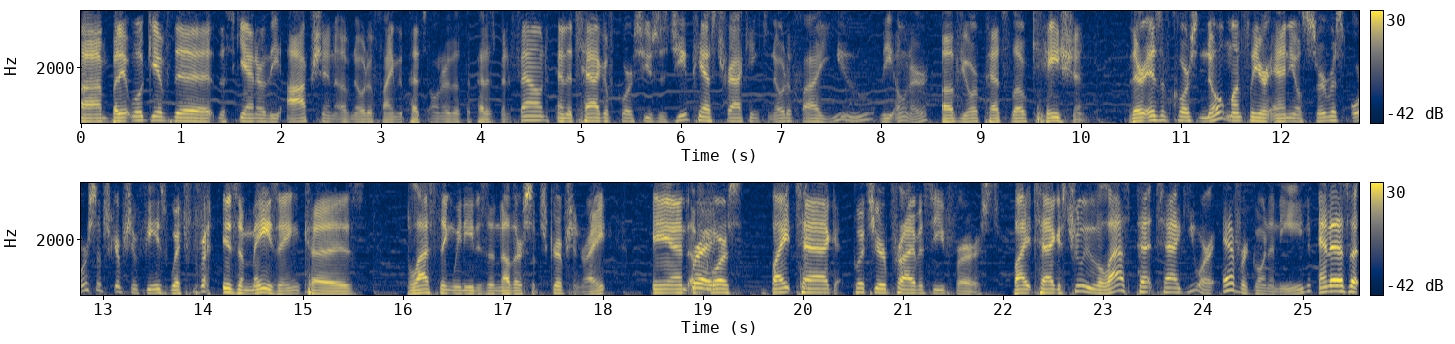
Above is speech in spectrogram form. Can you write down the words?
Um, but it will give the the scanner the option of notifying the pet's owner that the pet has been found, and the tag, of course, uses GPS tracking to notify you, the owner, of your pet's location. There is, of course, no monthly or annual service or subscription fees, which is amazing because the last thing we need is another subscription, right? And of Right. course, ByteTag puts your privacy first. ByteTag is truly the last pet tag you are ever going to need. And as an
